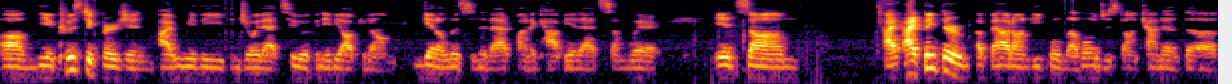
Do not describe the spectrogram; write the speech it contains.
Um, the acoustic version, I really enjoy that too. If any of y'all could um get a listen to that, find a copy of that somewhere. It's um, I I think they're about on equal level, just on kind of the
